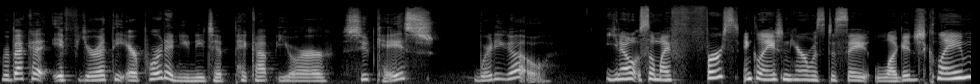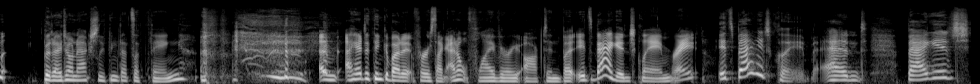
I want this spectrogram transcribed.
Rebecca, if you're at the airport and you need to pick up your suitcase, where do you go? You know, so my first inclination here was to say luggage claim, but I don't actually think that's a thing. I had to think about it for a second. I don't fly very often, but it's baggage claim, right? It's baggage claim. And baggage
